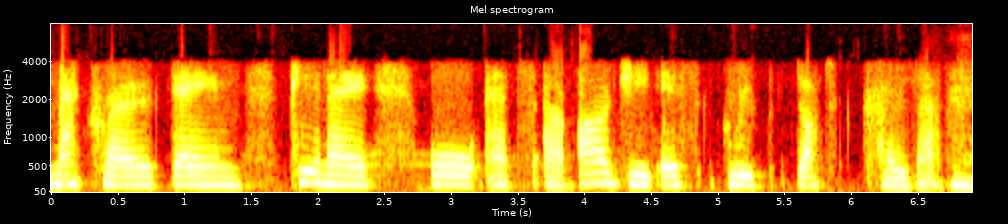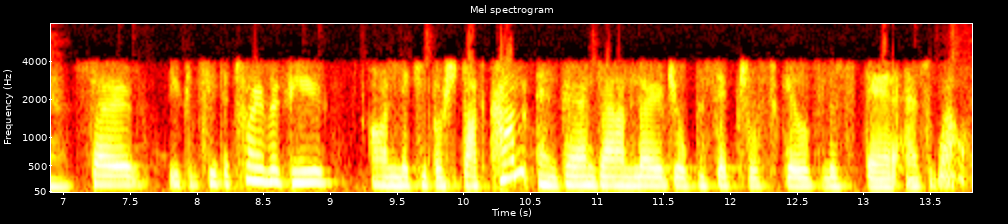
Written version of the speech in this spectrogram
Makro, Game, PNA, or at uh, rgsgroup.coza. Yeah. So you can see the toy review on nikkibush.com and go and download your perceptual skills list there as well.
